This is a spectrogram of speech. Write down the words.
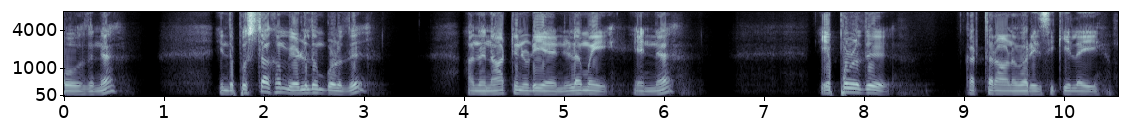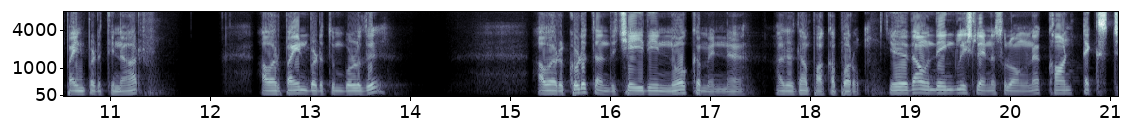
போகுதுன்னு இந்த புஸ்தகம் எழுதும் பொழுது அந்த நாட்டினுடைய நிலைமை என்ன எப்பொழுது கர்த்தரானவர் இசிக்கியலை பயன்படுத்தினார் அவர் பயன்படுத்தும் பொழுது அவர் கொடுத்த அந்த செய்தியின் நோக்கம் என்ன? அதை தான் பார்க்க போகிறோம் இதுதான் வந்து இங்கிலீஷில் என்ன சொல்லுவாங்கன்னா கான்டெக்ஸ்ட்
